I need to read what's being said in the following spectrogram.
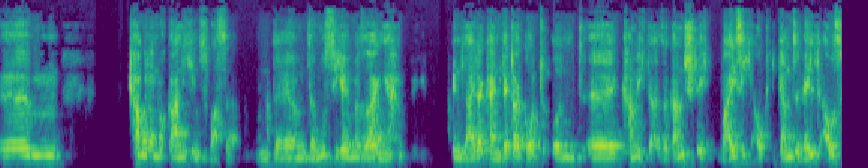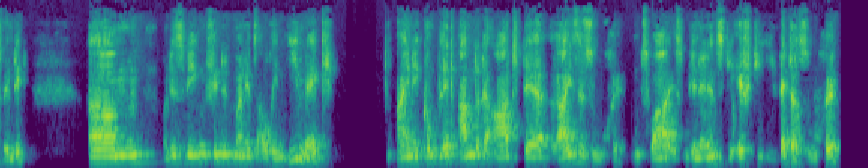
ähm, kann man da noch gar nicht ins Wasser? Und ähm, da muss ich ja immer sagen, ja, bin leider kein Wettergott und äh, kann mich da also ganz schlecht, weiß ich auch die ganze Welt auswendig. Ähm, und deswegen findet man jetzt auch in IMEC eine komplett andere Art der Reisesuche. Und zwar ist, wir nennen es die FDI-Wettersuche,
